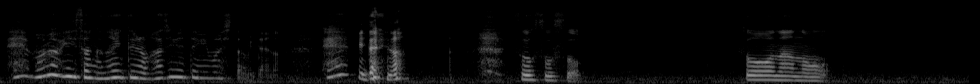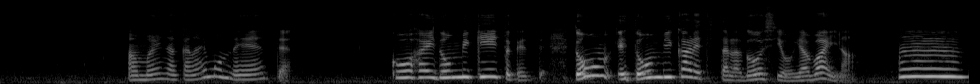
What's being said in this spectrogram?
「えマラフィーさんが泣いてるの初めて見ました」みたいな「え？みたいな。そうそうそう。そうなの。あんまり泣かないもんねって後輩ドン引きとか言ってドンえドン引かれてたらどうしよう？やばいなうん。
